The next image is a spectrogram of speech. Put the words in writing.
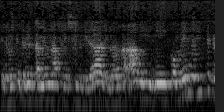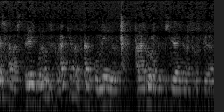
tenemos que tener también una flexibilidad y no ah, mi, mi, convenio dice que hasta las 3, bueno, pues habrá que adaptar convenios a las nuevas necesidades de la sociedad.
